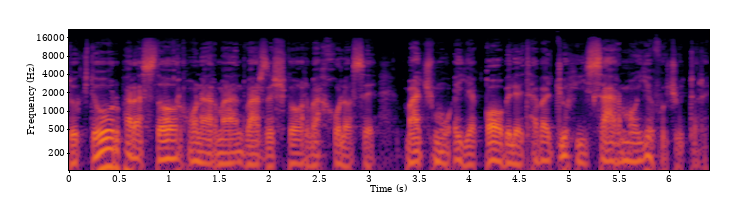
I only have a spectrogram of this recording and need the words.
دکتر، پرستار، هنرمند، ورزشکار و خلاصه مجموعه قابل توجهی سرمایه وجود داره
